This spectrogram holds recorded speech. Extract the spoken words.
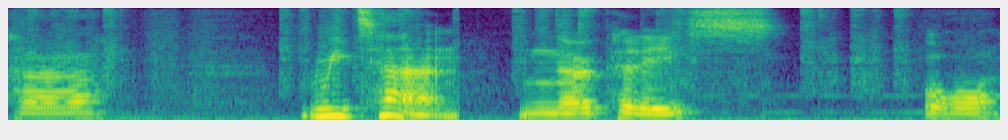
her return. No police, or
